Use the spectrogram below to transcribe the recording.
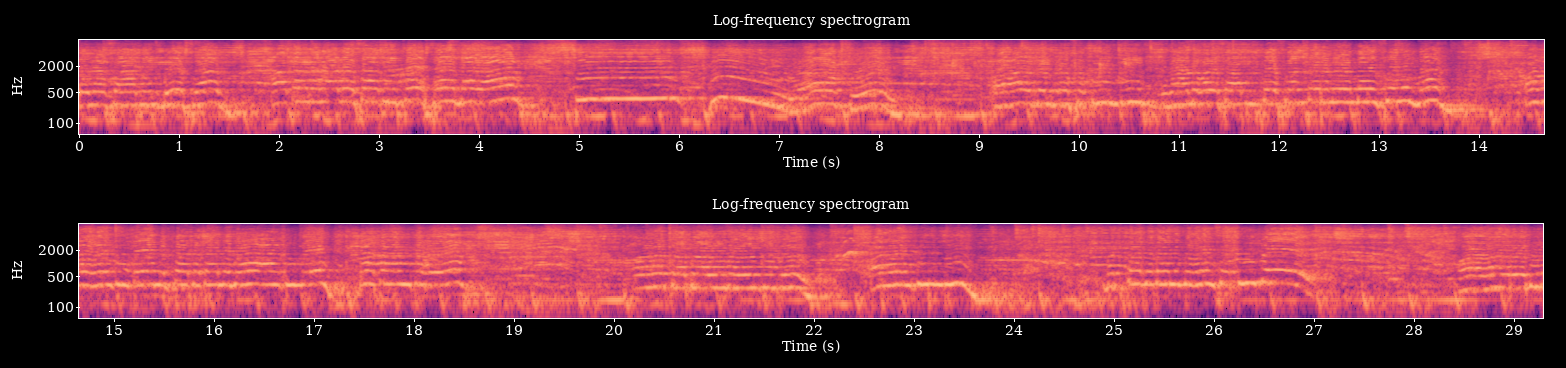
nanalo na sa ating best round. At ang nanalo sa ating best round ay ang B. Okay. Okay, congrats sa Team B. Nanalo kayo sa ating best round. Pero meron tayo second round. Okay, hey, Team A, nagpapatalo ba ang Team A? Papahin ba kayo? Okay, papahin ba kayo, Team A? Okay, Team B. Magpapatalo ba kayo sa A? Okay, ready na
